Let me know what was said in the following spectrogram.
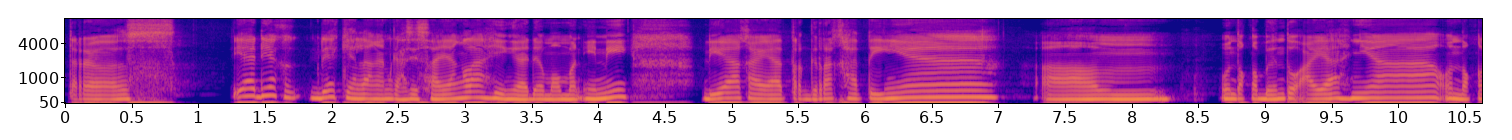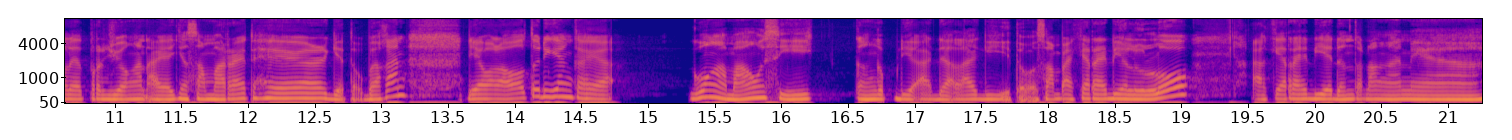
Terus ya dia dia kehilangan kasih sayang lah hingga ada momen ini dia kayak tergerak hatinya um, untuk ngebantu ayahnya, untuk ngeliat perjuangan ayahnya sama red hair gitu. Bahkan di awal-awal tuh dia yang kayak gue nggak mau sih anggap dia ada lagi gitu. Sampai akhirnya dia lulu, akhirnya dia dan tunangannya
